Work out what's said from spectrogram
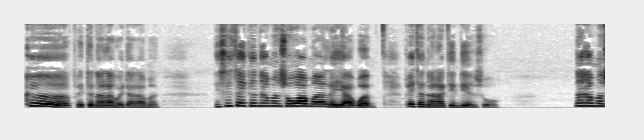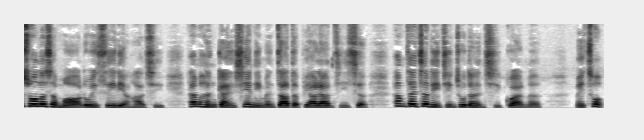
克，佩特纳拉回答他们：“你是在跟他们说话吗？”雷亚问。佩特纳拉点点说：“那他们说了什么？”路易斯一脸好奇。他们很感谢你们造的漂亮鸡舍，他们在这里已经住得很习惯了。没错。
